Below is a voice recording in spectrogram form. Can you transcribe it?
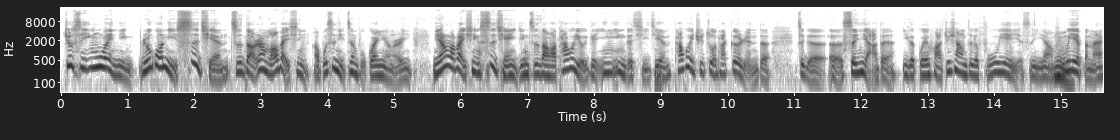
就是因为你，如果你事前知道，让老百姓啊，不是你政府官员而已，你让老百姓事前已经知道的话，他会有一个因应的期间，他会去做他个人的这个呃生涯的一个规划。就像这个服务业也是一样，服务业本来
